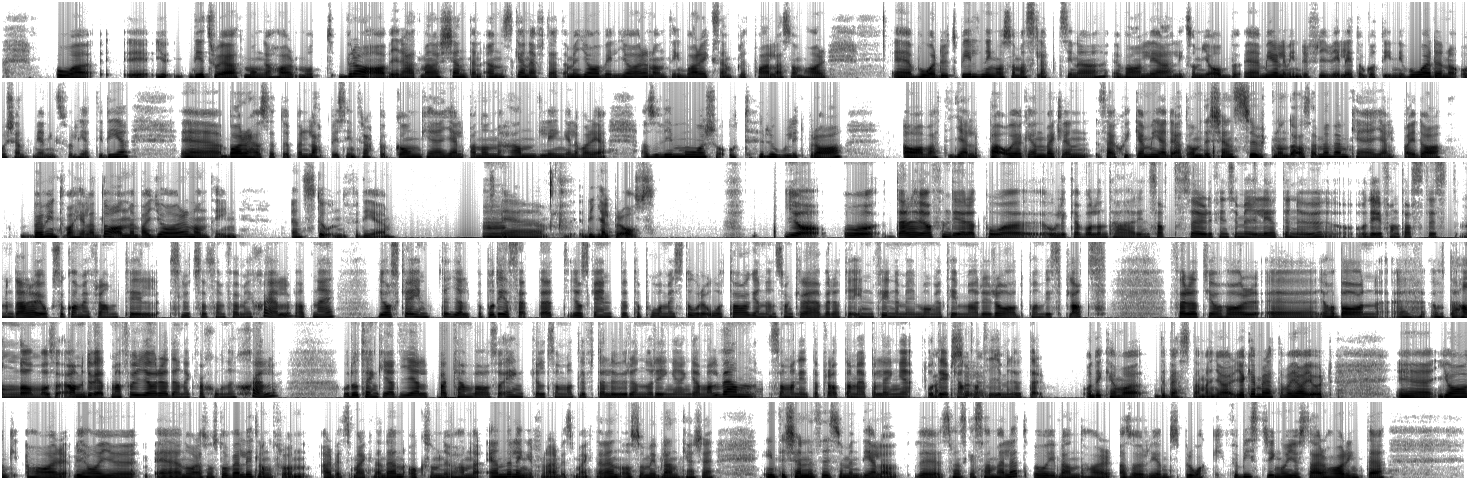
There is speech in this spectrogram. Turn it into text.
Och eh, det tror jag att många har mått bra av i det här, att man har känt en önskan efter att men jag vill göra någonting. Bara exemplet på alla som har eh, vårdutbildning och som har släppt sina eh, vanliga liksom, jobb, eh, mer eller mindre frivilligt och gått in i vården och, och känt meningsfullhet i det. Eh, bara det här att sätta upp en lapp i sin trappuppgång, kan jag hjälpa någon med handling eller vad det är. Alltså vi mår så otroligt bra av att hjälpa och jag kan verkligen så skicka med det att om det känns surt någon dag, så här, men vem kan jag hjälpa idag? Behöver inte vara hela dagen, men bara göra någonting en stund, för det, mm. eh, det hjälper oss. Ja, och där har jag funderat på olika volontärinsatser. Det finns ju möjligheter nu och det är fantastiskt. Men där har jag också kommit fram till slutsatsen för mig själv att nej, jag ska inte hjälpa på det sättet. Jag ska inte ta på mig stora åtaganden som kräver att jag infinner mig många timmar i rad på en viss plats. För att jag har, eh, jag har barn eh, att ta hand om och så, ja men du vet, man får göra den ekvationen själv. Och då tänker jag att hjälpa kan vara så enkelt som att lyfta luren och ringa en gammal vän som man inte pratat med på länge och det Absolut. kan ta tio minuter. Och det kan vara det bästa man gör. Jag kan berätta vad jag har gjort. Eh, jag har, vi har ju eh, några som står väldigt långt från arbetsmarknaden och som nu hamnar ännu längre från arbetsmarknaden och som ibland kanske inte känner sig som en del av det svenska samhället och ibland har alltså ren språkförbistring och just där har inte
